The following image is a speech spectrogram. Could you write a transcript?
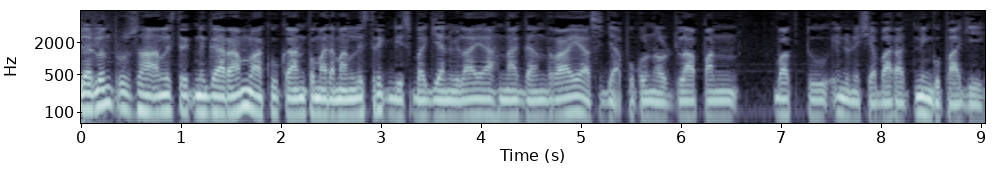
Sudarlun perusahaan listrik negara melakukan pemadaman listrik di sebagian wilayah Nagan Raya sejak pukul 08 waktu Indonesia Barat minggu pagi.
